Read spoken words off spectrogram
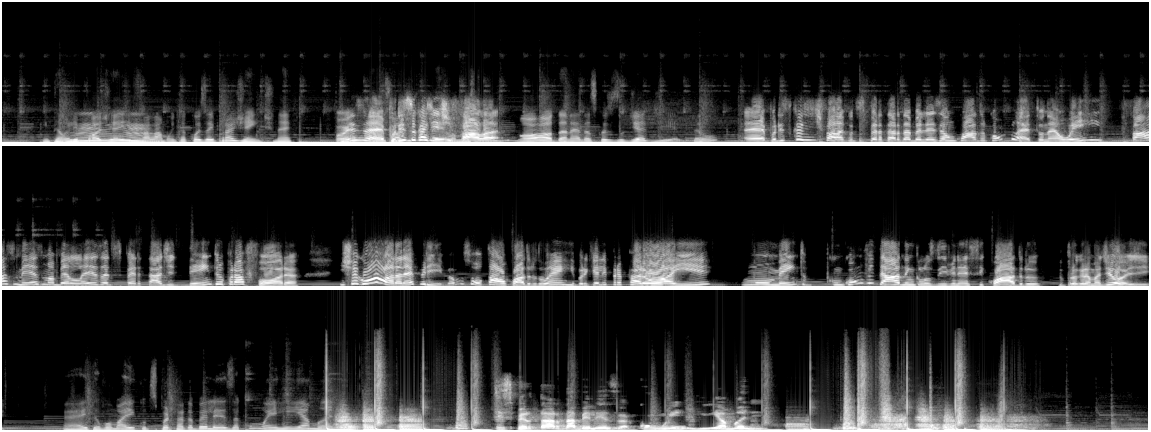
Então, ele pode aí Hum. falar muita coisa aí pra gente, né? Pois Não- é, por isso de que a gente fala. moda, né? Das coisas do dia a dia. Então, É, por isso que a gente fala que o Despertar da Beleza é um quadro completo, né? O Henry faz mesmo a beleza despertar de dentro pra fora. E chegou a hora, né, Pri? Vamos soltar o quadro do Henry, porque ele preparou aí um momento com convidado, inclusive, nesse quadro do programa de hoje. é, então vamos aí com o Despertar da Beleza com o Henry e a Mani. Despertar da Beleza com Henry e Amani.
